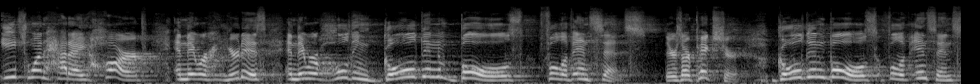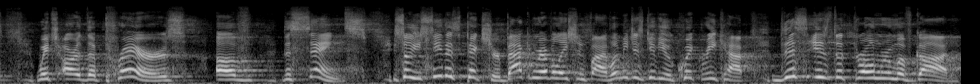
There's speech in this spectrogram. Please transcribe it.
Each one had a harp, and they were, here it is, and they were holding golden bowls full of incense. There's our picture. Golden bowls full of incense, which are the prayers of the saints. So you see this picture back in Revelation 5. Let me just give you a quick recap. This is the throne room of God,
